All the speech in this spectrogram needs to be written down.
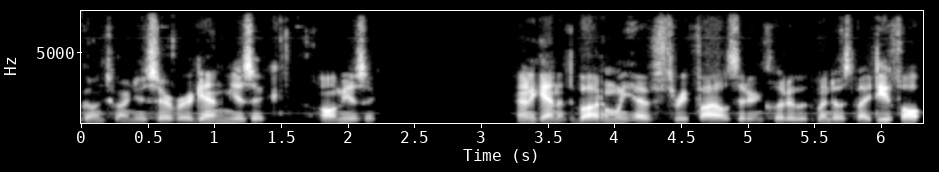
Go into our new server again, music, all music. And again, at the bottom, we have three files that are included with Windows by default.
